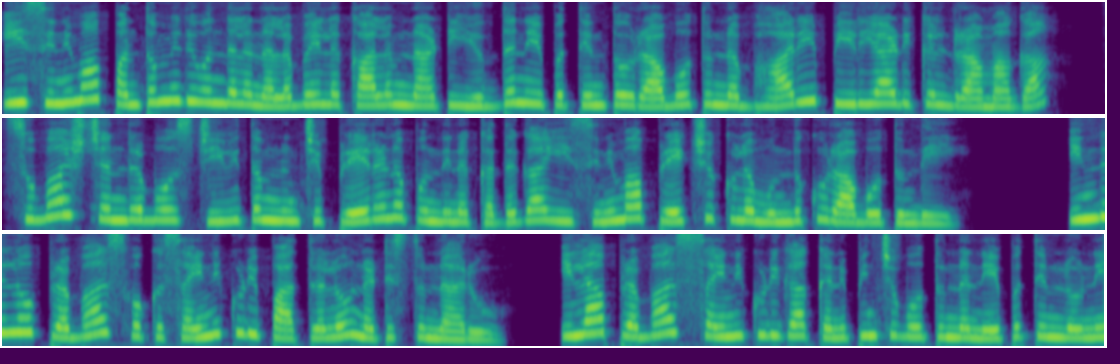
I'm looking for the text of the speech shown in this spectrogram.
ఈ సినిమా పంతొమ్మిది వందల నలభైల కాలం నాటి యుద్ధ నేపథ్యంతో రాబోతున్న భారీ పీరియాడికల్ డ్రామాగా సుభాష్ చంద్రబోస్ జీవితం నుంచి ప్రేరణ పొందిన కథగా ఈ సినిమా ప్రేక్షకుల ముందుకు రాబోతుంది. ఇందులో ప్రభాస్ ఒక సైనికుడి పాత్రలో నటిస్తున్నారు. ఇలా ప్రభాస్ సైనికుడిగా కనిపించబోతున్న నేపథ్యంలోనే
